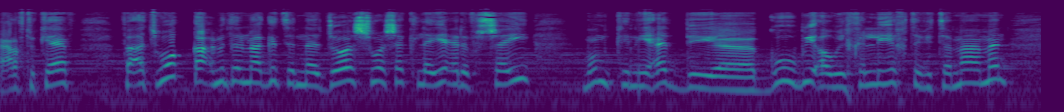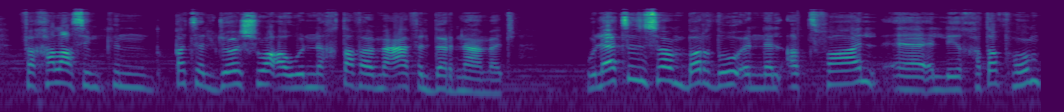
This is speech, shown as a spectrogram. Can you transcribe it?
عرفتوا كيف؟ فأتوقع مثل ما قلت إن جوشوا شكله يعرف شيء ممكن يأذي جوبي أو يخليه يختفي تماما فخلاص يمكن قتل جوشوا أو إنه اختفى معاه في البرنامج ولا تنسون برضو إن الأطفال آه، اللي خطفهم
